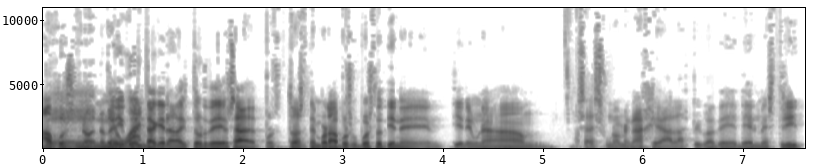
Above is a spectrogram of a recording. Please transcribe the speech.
Ah, de- pues no, no me di cuenta que era el actor de. O sea, pues toda esta temporada, por supuesto, tiene, tiene una. O sea, es un homenaje a las películas de, de Elm Street.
